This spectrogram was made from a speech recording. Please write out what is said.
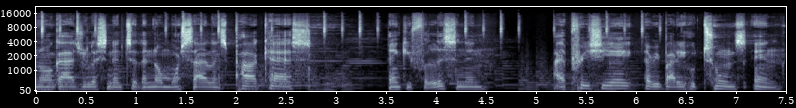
Going on, guys? You're listening to the No More Silence podcast. Thank you for listening. I appreciate everybody who tunes in.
